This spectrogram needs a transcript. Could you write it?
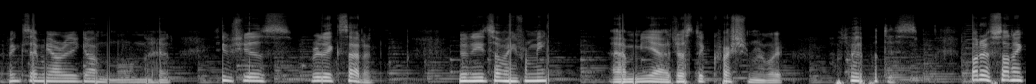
I think Sammy already got on ahead. Seems she is really excited. You need something from me? Um, yeah, just a question really. How do I put this? What if Sonic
